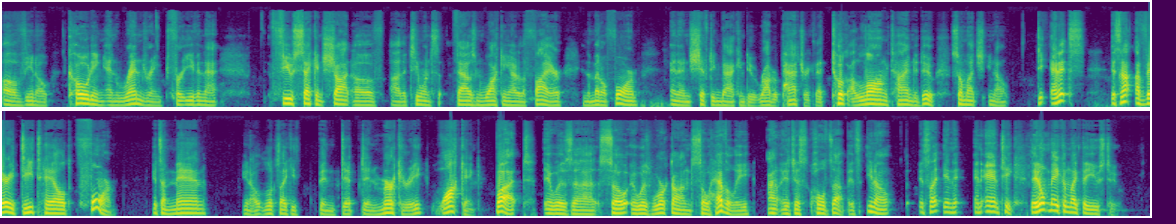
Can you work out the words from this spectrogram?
of you know coding and rendering for even that few second shot of uh, the T1000 walking out of the fire in the metal form and then shifting back into Robert Patrick that took a long time to do. So much you know de- and it's it's not a very detailed form. It's a man you know looks like he's been dipped in mercury walking but it was uh so it was worked on so heavily don't, it just holds up. It's you know it's like in an antique. They don't make them like they used to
